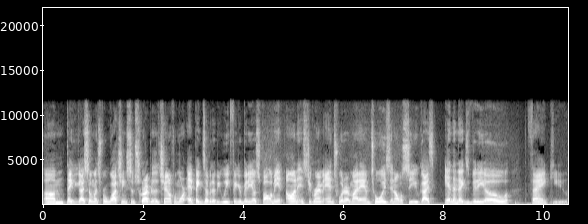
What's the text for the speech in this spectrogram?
Um, thank you guys so much for watching. Subscribe to the channel for more epic WWE figure videos. Follow me on Instagram and Twitter at mydamntoys, and I will see you guys in the next video. Thank you.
